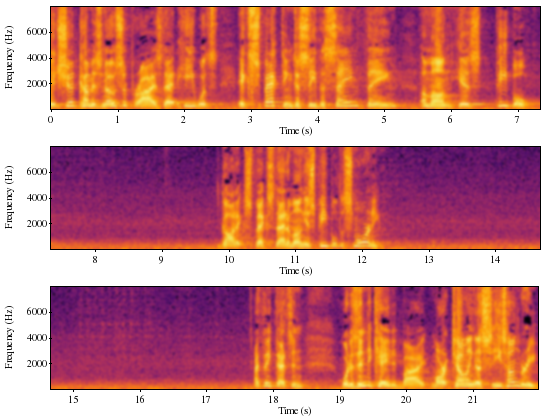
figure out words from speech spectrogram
it should come as no surprise that he was expecting to see the same thing among his people. God expects that among his people this morning. I think that's in what is indicated by Mark telling us he's hungry.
